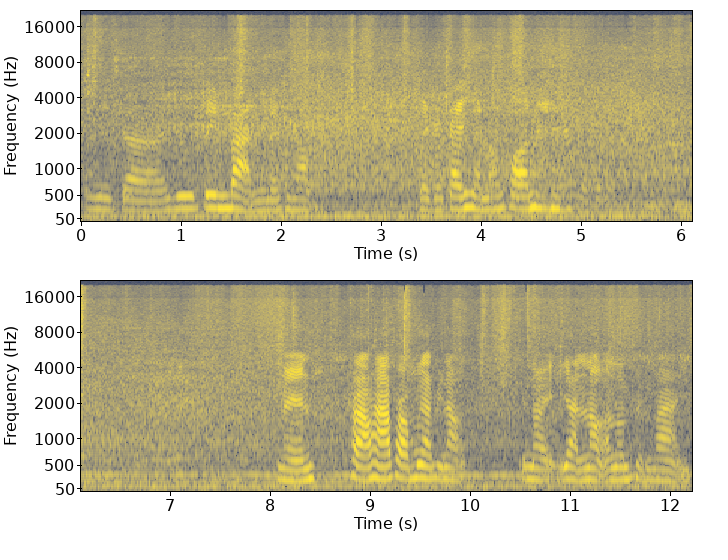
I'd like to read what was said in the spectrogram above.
อันนี้จะอยู่ตีนบานนี่แหละพี่น้องแต่ใกลๆเหือนน้องพรแมนพาวหาพาวเมื่อพี่น้องจะหน่อยยันน้องอนนท์เพิ่นมาอีก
